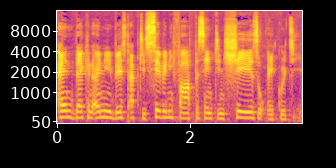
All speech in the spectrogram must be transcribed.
and they can only invest up to 75% in shares or equity.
